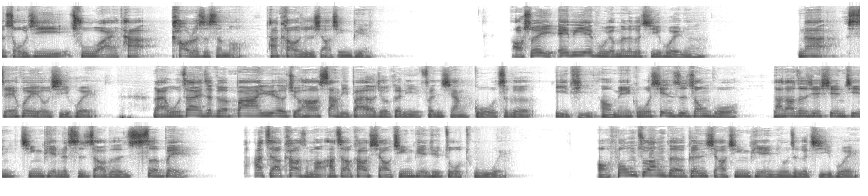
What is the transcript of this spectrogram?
的手机出来，它靠的是什么？它靠的就是小晶片。好，所以 ABF 有没有这个机会呢？那谁会有机会？来，我在这个八月二九号上礼拜二就跟你分享过这个议题哦。美国限制中国拿到这些先进晶片的制造的设备，它只要靠什么？它只要靠小晶片去做突围哦。封装的跟小晶片有这个机会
